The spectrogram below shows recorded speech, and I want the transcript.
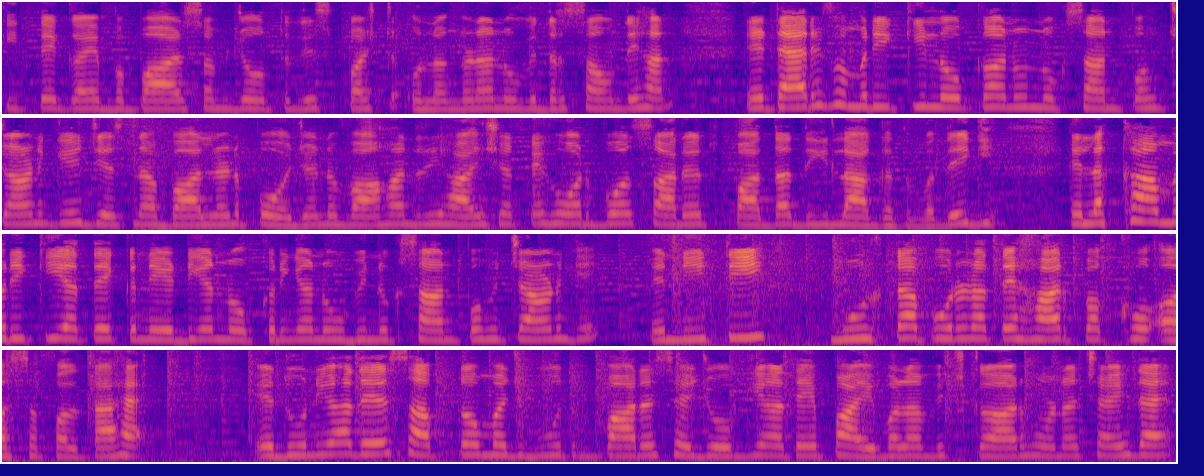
ਕੀਤੇ ਗਏ ਵਪਾਰ ਸਮਝੌਤੇ ਦੀ ਸਪਸ਼ਟ ਉਲੰਘਣਾ ਨੂੰ ਵੀ ਦਰਸਾਉਂਦੇ ਹਨ। ਇਹ ਟੈਰਿਫ ਅਮਰੀਕੀ ਲੋਕਾਂ ਨੂੰ ਨੁਕਸਾਨ ਪਹੁੰਚਾਉਣਗੇ, ਜਿਸ ਨਾਲ ਬਾਲਣ, ਭੋਜਨ, ਵਾਹਨ, ਰਿਹਾਇਸ਼ ਅਤੇ ਹੋਰ ਬਹੁਤ ਸਾਰੇ ਉਤਪਾਦਾਂ ਦੀ ਲਾਗਤ ਵਧੇਗੀ। ਇਹ ਲੱਖਾਂ ਅਮਰੀਕੀ ਅਤੇ ਕੈਨੇਡੀਅਨ ਨੌਕਰੀਆਂ ਨੂੰ ਵੀ ਨੁਕਸਾਨ ਪਹੁੰਚਾਉਣਗੇ। ਇਹ ਨੀਤੀ ਮੂਰਖਤਾਪੂਰਨ ਅਤੇ ਹਰ ਪੱਖੋਂ ਅਸਫਲਤਾ ਹੈ। ਇਹ ਦੁਨੀਆ ਦੇ ਸਭ ਤੋਂ ਮਜ਼ਬੂਤ ਵਪਾਰਕ ਸਹਿਯੋਗੀਆਂ ਤੇ ਭਾਈਵਾਲਾਂ ਵਿਚਕਾਰ ਹੋਣਾ ਚਾਹੀਦਾ ਹੈ।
